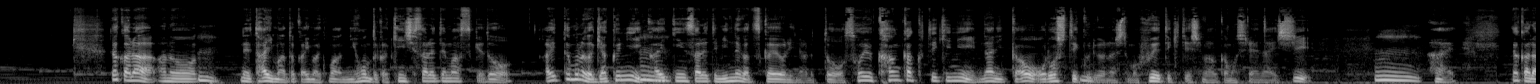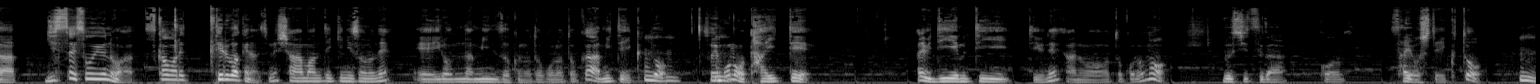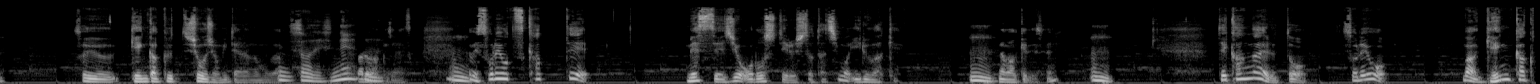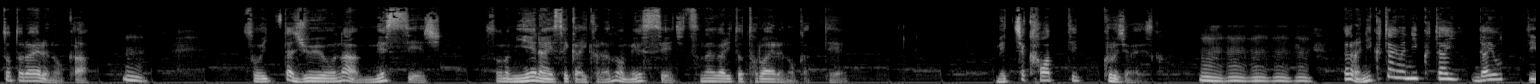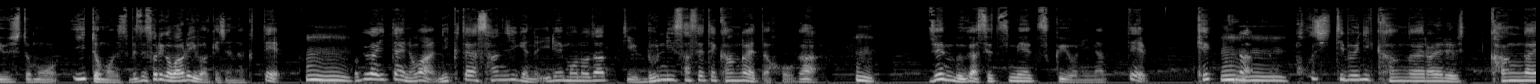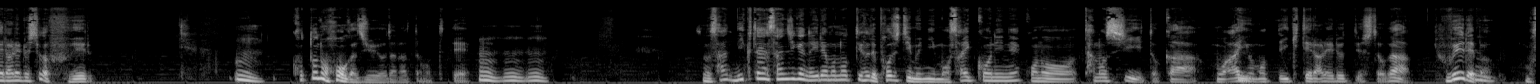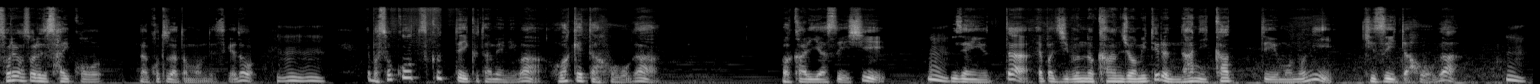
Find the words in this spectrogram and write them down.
だからあの、うん。ね、大麻とか今、まあ、日本とか禁止されてますけどああいったものが逆に解禁されてみんなが使うようになると、そういう感覚的に何かを下ろしてくるような人も増えてきてしまうかもしれないし、うん。はい、だから実際そういうのは使われてるわけなんですねシャーマン的にそのね、えーいろんな民族のところとか見ていくと、うんそういうものを炊いて、ある意味 DMT っていうねあのところの物質がこう作用していくと、うんそういう幻覚症状みたいなのがうん。そうですね。あるわけじゃないですか。うんでそれを使ってメッセージを下ろしている人たちもいるわけうん。なわけですよね。うん。って考えるとそれをまあ幻覚と捉えるのかうん。そういった重要なメッセージその見えない世界からのメッセージつながりと捉えるのかってめっちゃ変わってくるじゃないですか。うん。うん。うん。うん。だから肉体は肉体だよっていう人もいいと思うんです。別にそれが悪いわけじゃなくて、うん。うん。僕が言いたいのは肉体は3次元の入れ物だっていう分離させて考えた方が、うん全部が説明つくようになって結果。ポジティブに考えられる考えられる人が増えるうん。ことの方が重要だなって思っててうん。うん。うん。その三肉体は3次元の入れ物っていうふうでポジティブにもう最高にねこの楽しいとかもう愛を持って生きてられるっていう人が増えれば、うんもうそれはそれで最高なことだと思うんですけどうん。うん。っぱそこを作っていくためには分けた方が分かりやすいし、うん。以前言ったやっぱ自分の感情を見てる何かっていうものに気づいた方がうん。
